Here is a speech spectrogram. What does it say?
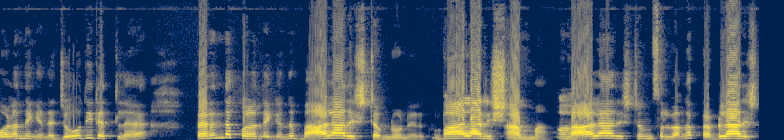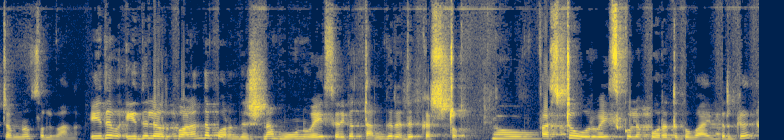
குழந்தைங்க இந்த ஜோதிடத்துல பிறந்த குழந்தைக்கு வந்து பாலாரிஷ்டம்னு ஒண்ணு இருக்கும். பாலாரிஷ்டம். ஆமா. பாலாரிஷ்டம் சொல்லுவாங்க பிரபலாரிஷ்டம்னு சொல்லுவாங்க. இது இதுல ஒரு குழந்தை பிறந்துச்சுன்னா மூணு வயசு வரைக்கும் தங்குறது கஷ்டம். ஃபர்ஸ்ட் ஒரு வயசுக்குள்ள போறதுக்கும் வாய்ப்பு இருக்கு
